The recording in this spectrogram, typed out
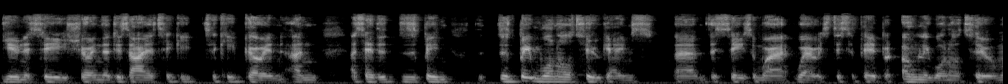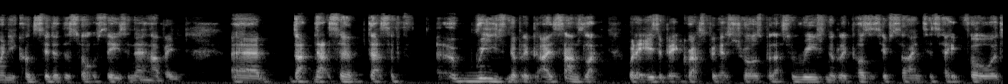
unity, showing their desire to keep to keep going. And I say there's been there's been one or two games um, this season where where it's disappeared, but only one or two. And when you consider the sort of season they're having, um, that that's a that's a, a, reasonably. It sounds like well, it is a bit grasping at straws, but that's a reasonably positive sign to take forward.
